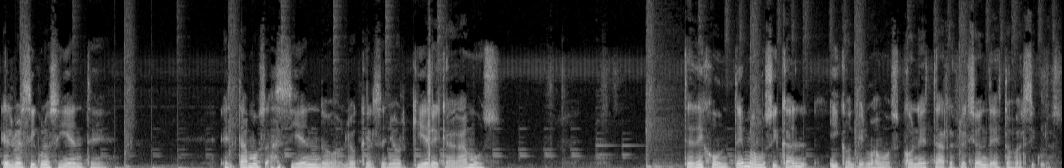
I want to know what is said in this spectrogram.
el versículo siguiente, ¿estamos haciendo lo que el Señor quiere que hagamos? Te dejo un tema musical y continuamos con esta reflexión de estos versículos.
